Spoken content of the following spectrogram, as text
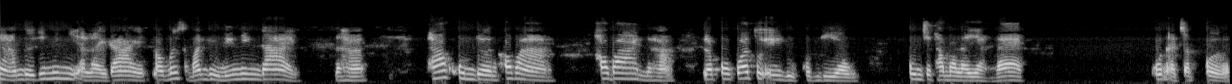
น้ำโดยที่ไม่มีอะไรได้ เราไม่สามารถอยู่นิ่งๆได้นะคะถ้าคุณเดินเข้ามาเข้าบ้านนะคะแล้วพบว่าตัวเองอยู่คนเดียว คุณจะทำอะไรอย่างแรก คุณอาจจะเปิด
